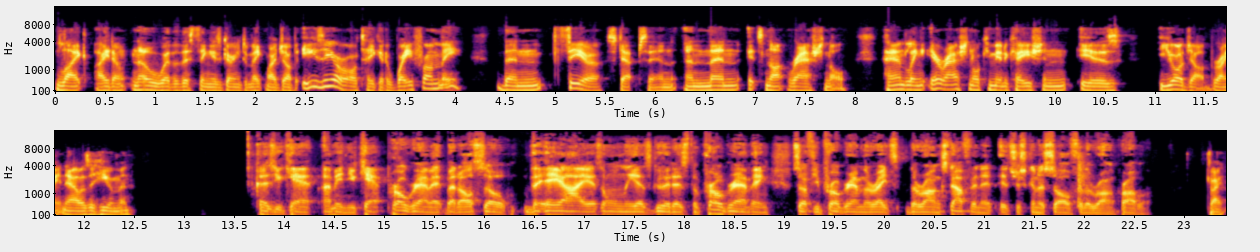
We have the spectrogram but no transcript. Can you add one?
like I don't know whether this thing is going to make my job easier or take it away from me, then fear steps in and then it's not rational. Handling irrational communication is your job right now as a human. Because you can't, I mean, you can't program it, but also the AI is only as good as the programming. So if you program the right, the wrong stuff in it, it's just going to solve for the wrong problem. Right.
